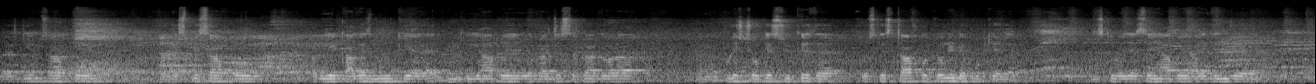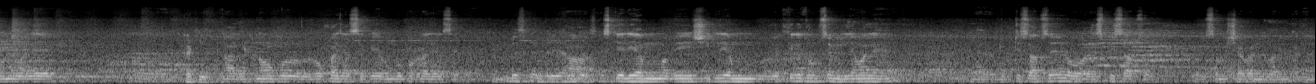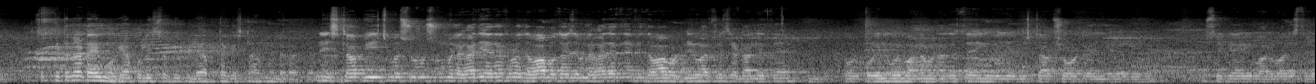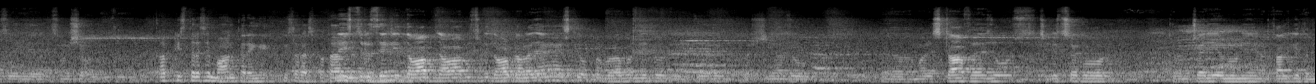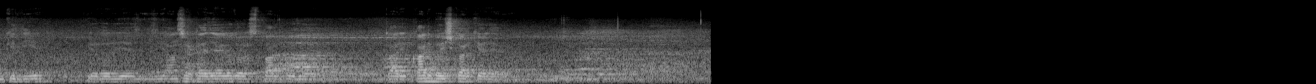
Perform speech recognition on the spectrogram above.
साहब को और एसपी साहब को अभी ये कागज़ मूव किया है कि यहाँ पे जब राज्य सरकार द्वारा पुलिस चौकी स्वीकृत है तो उसके स्टाफ को क्यों नहीं डेपूट किया जाए? जिसकी वजह से यहाँ पे आए दिन जो है होने वाले हाँ, घटनाओं को रोका जा सके उनको पकड़ा जा सके। हाँ इसके लिए हम अभी शीघ्र ही हम व्यक्तिगत रूप से मिलने वाले हैं डिप्टी साहब से और एसपी साहब से। और समस्या का निवारण करेंगे। तो कितना टाइम हो गया पुलिस चौकी खुले अब तक स्टाफ में लगा दिया? नहीं स्टाफ बीच में शुरू शुरू में लगा दिया था थोड़ा दबाव होता है जब लगा देते हैं फिर दबाव हटने के बाद फिर से हटा लेते हैं। और कोई ना कोई बहाना बना देते हैं कि भाई अभी स्टाफ शॉर्ट है ये है वो है। उससे क्या है कि बार बार इस तरह से ये समस्या हो जाती है। अब किस तरह से मांग करेंगे? किस तरह अस्पताल इस तरह से नहीं दबाव दबाव इसमें दबाव डाला जाएगा इसके ऊपर बराबर नहीं तो जो हमारे स्टाफ है जो चिकित्सक और कर्मचारी है उन्होंने हड़ताल की धमकी दी है। कि अगर ये यहाँ से हटाया जाएगा तो अस्पताल को कार्य कार्य बहिष्कार किया जाएगा।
